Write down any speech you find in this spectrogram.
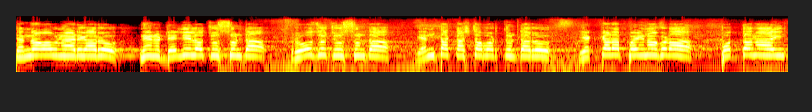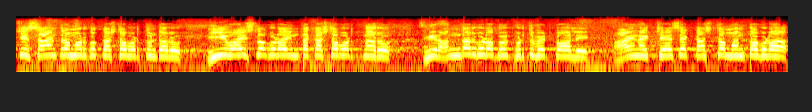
చంద్రబాబు నాయుడు గారు నేను ఢిల్లీలో చూస్తుంటా రోజు చూస్తుంటా ఎంత కష్టపడుతుంటారు ఎక్కడ పోయినా కూడా పొద్దున నుంచి సాయంత్రం వరకు కష్టపడుతుంటారు. ఈ వయసులో కూడా ఇంత కష్టపడుతున్నారు. మీరు అందరు కూడా గుర్తుపెట్టుకోవాలి. ఆయన చేసే కష్టం అంతా కూడా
